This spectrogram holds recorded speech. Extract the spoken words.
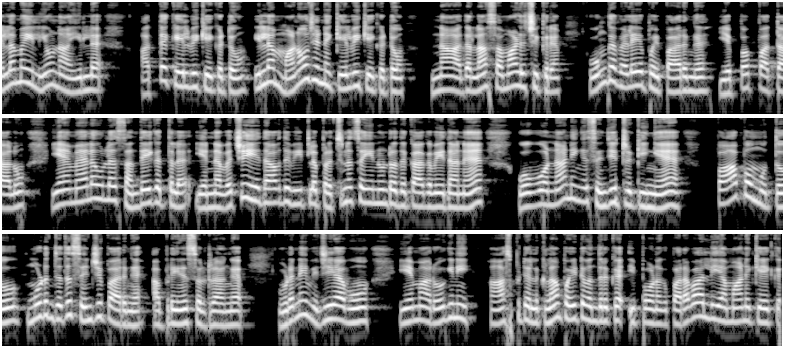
நிலைமையிலையும் நான் இல்லை. அத்தை கேள்வி கேட்கட்டும் இல்லை மனோஜ் என்ன கேள்வி கேட்கட்டும் நான் அதெல்லாம் சமாளிச்சுக்கிறேன். உங்கள் வேலையை போய் பாருங்கள் எப்போ பார்த்தாலும் என் மேலே உள்ள சந்தேகத்தில் என்னை வச்சு ஏதாவது வீட்டில் பிரச்சனை செய்யணுன்றதுக்காகவே தானே ஒவ்வொன்றா நீங்கள் செஞ்சிட்ருக்கீங்க. பாப்போம் முத்து முடிஞ்சதை செஞ்சு பாருங்க அப்படின்னு சொல்கிறாங்க உடனே விஜயாவும் ஏமா ரோகிணி ஹாஸ்பிட்டலுக்கெலாம் போயிட்டு வந்திருக்க இப்போ உனக்கு பரவாயில்லையாமான்னு கேட்க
